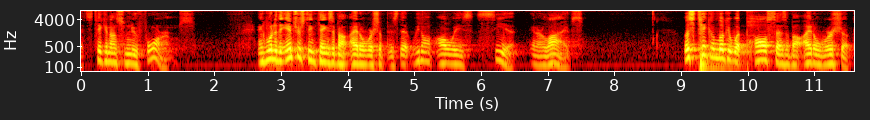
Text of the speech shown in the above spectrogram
It's taken on some new forms. And one of the interesting things about idol worship is that we don't always see it in our lives. Let's take a look at what Paul says about idol worship.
